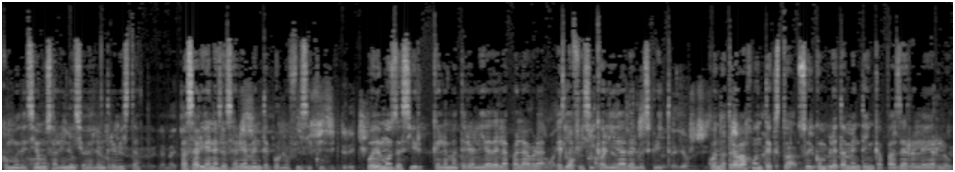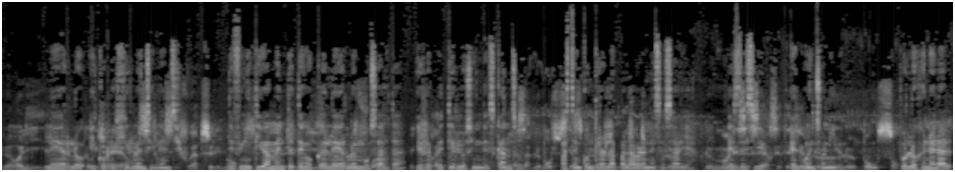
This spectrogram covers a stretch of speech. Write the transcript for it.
como decíamos al inicio de la entrevista, pasaría necesariamente por lo físico. Podemos decir que la materialidad de la palabra es la fisicalidad de lo escrito. Cuando trabajo un texto, soy completamente incapaz de releerlo, leerlo y corregirlo en silencio. Definitivamente tengo que leerlo en voz alta y repetirlo sin descanso hasta encontrar la palabra necesaria, es decir, el buen sonido. Por lo general,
